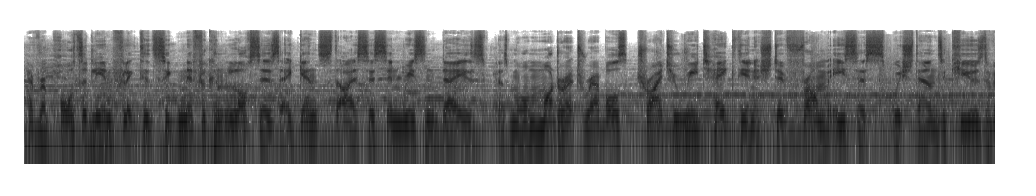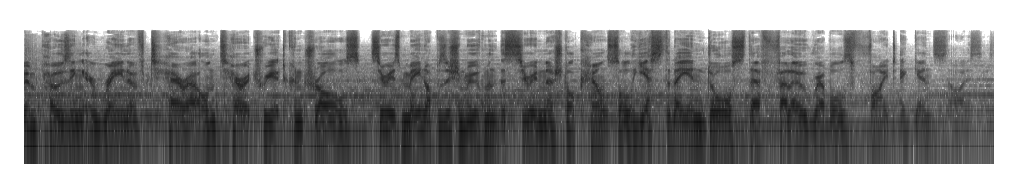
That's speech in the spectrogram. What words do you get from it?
have reportedly inflicted significant losses against ISIS in recent days as more moderate rebels try to retake the initiative from ISIS, which stands accused of imposing a reign of terror on territory it controls. Syria's main opposition movement, the Syrian National Council, yesterday endorsed their fellow rebels' fight against ISIS.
